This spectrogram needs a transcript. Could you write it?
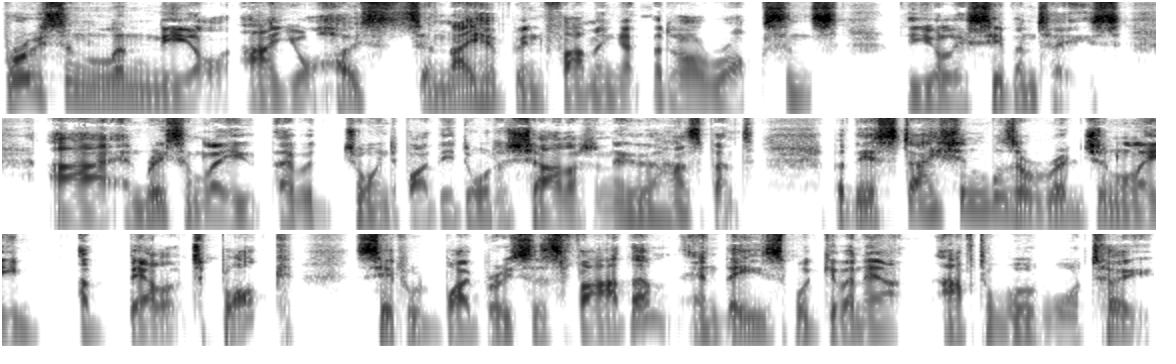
Bruce and Lynn Neal are your hosts, and they have been farming at Middle Rock since the early 70s. Uh, and recently they were joined by their daughter Charlotte and her husband. But their station was originally a ballot block settled by Bruce's father, and these were given out after World War II.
